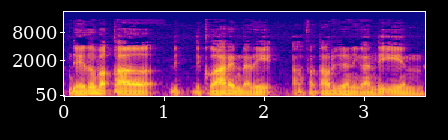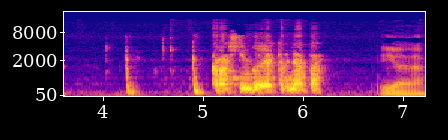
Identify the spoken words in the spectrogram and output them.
dia itu bakal di- dikeluarin dari Alfa Tauri dan digantiin. Keras juga ya ternyata. Iya.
